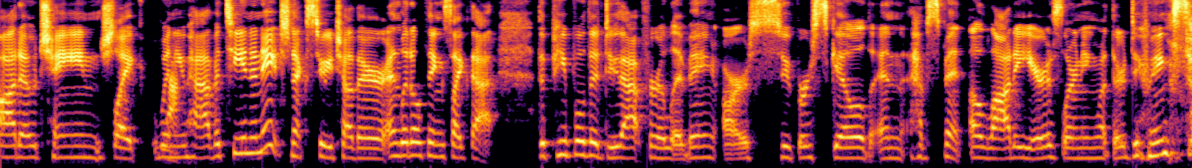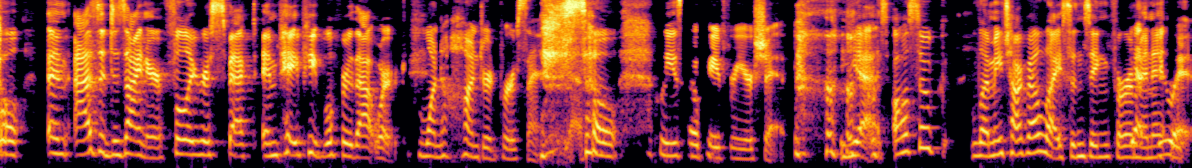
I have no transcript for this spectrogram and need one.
auto change like when yeah. you have a T and an H next to each other and little things like that the people that do that for a living are super skilled and have spent a lot of years learning what they're doing. So, and as a designer, fully respect and pay people for that work. 100%. Yes. So, please go pay for your shit. yes. Also, let me talk about licensing for a yeah, minute.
